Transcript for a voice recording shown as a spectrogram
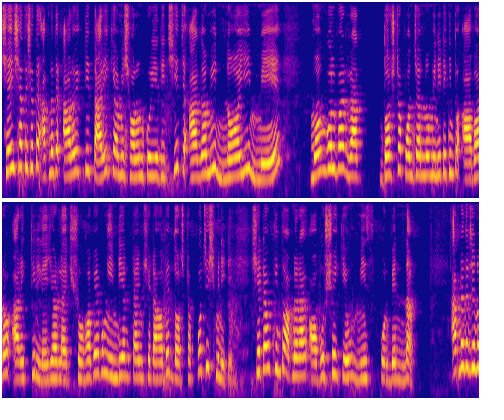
সেই সাথে সাথে আপনাদের আরও একটি তারিখ আমি স্মরণ করিয়ে দিচ্ছি যে আগামী নয়ই মে, মঙ্গলবার রাত দশটা পঞ্চান্ন মিনিটে কিন্তু আবারও আরেকটি লেজার লাইট শো হবে এবং ইন্ডিয়ান টাইম সেটা হবে দশটা পঁচিশ মিনিটে। সেটাও কিন্তু আপনারা অবশ্যই কেউ মিস করবেন না। আপনাদের জন্য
